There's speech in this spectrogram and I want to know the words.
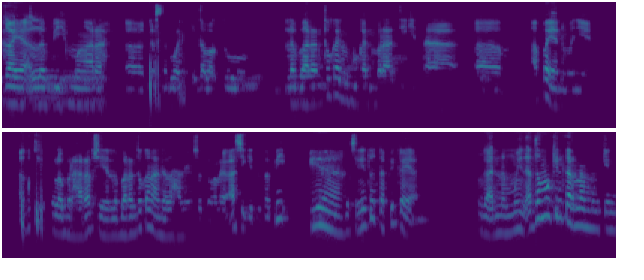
kayak lebih mengarah eh, keseruan kita waktu Lebaran tuh kan bukan berarti kita em, apa ya namanya ya. Aku sih kalau berharap sih ya, Lebaran tuh kan adalah hal yang suatu hal yang asik gitu. Tapi iya di sini tuh tapi kayak nggak nemuin atau mungkin karena mungkin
